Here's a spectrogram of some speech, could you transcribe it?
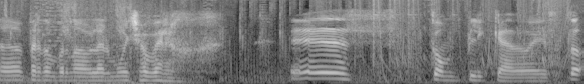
Ah, perdón por no hablar mucho, pero... Es complicado esto.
